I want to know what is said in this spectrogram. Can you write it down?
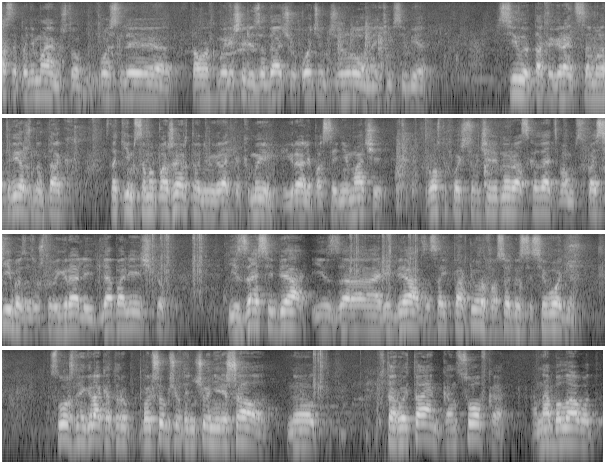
Прекрасно понимаем, что после того, как мы решили задачу, очень тяжело найти в себе силы так играть самоотверженно, так с таким самопожертвованием играть, как мы играли последние матчи. Просто хочется в очередной раз сказать вам спасибо за то, что вы играли и для болельщиков, и за себя, и за ребят, за своих партнеров, в особенности сегодня. Сложная игра, которая по большому счету ничего не решала, но второй тайм, концовка, она была вот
